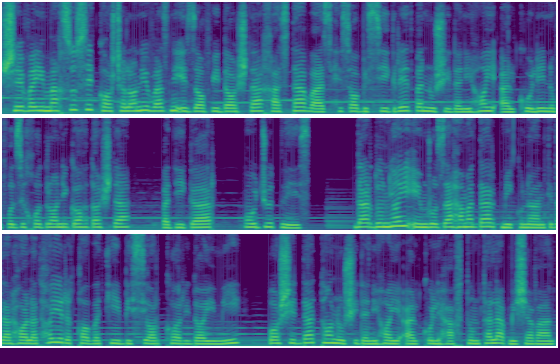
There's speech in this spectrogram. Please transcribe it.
شیوه مخصوص کارچلانی وزن اضافی داشته خسته و از حساب سیگرت و نوشیدنی های الکلی نفوذ خود را نگاه داشته و دیگر موجود نیست. در دنیای امروزه همه درک می کنند که در حالت های رقابتی بسیار کاری دائمی با شدت تا نوشیدنی های الکلی هفتم طلب می شوند.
